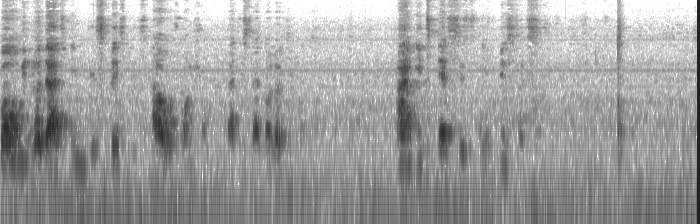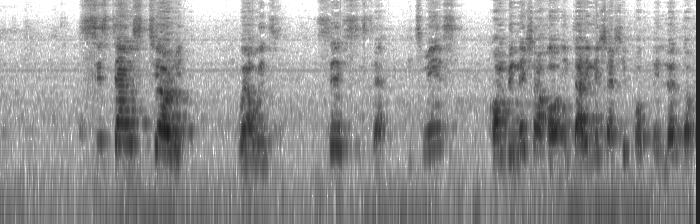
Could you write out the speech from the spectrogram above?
but we know that in this place, this is how we function. That is psychology. And it exists in business. Systems theory, when we say system, it means combination or interrelationship of a lot of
